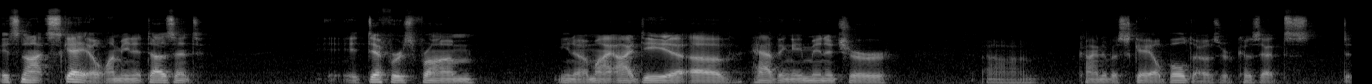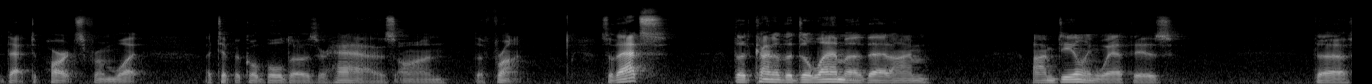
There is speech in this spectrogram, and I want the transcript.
it's not scale. I mean, it doesn't. It differs from, you know, my idea of having a miniature uh, kind of a scale bulldozer because that's that departs from what a typical bulldozer has on the front. So that's the kind of the dilemma that I'm I'm dealing with is the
